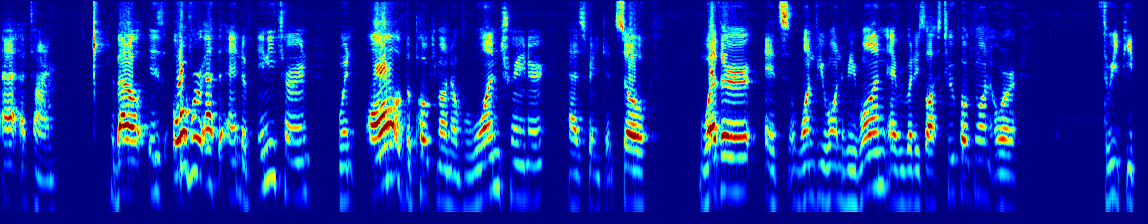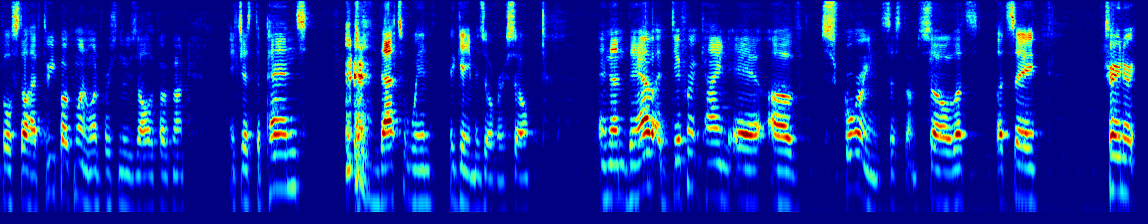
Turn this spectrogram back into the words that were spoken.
at a time. The battle is over at the end of any turn when all of the Pokemon of one trainer has fainted. So whether it's 1v1v1, everybody's lost two Pokemon, or three people still have three Pokemon, one person loses all the Pokemon. It just depends. that's when the game is over. So, and then they have a different kind eh, of scoring system. So let's let's say trainer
